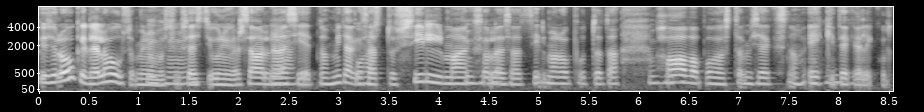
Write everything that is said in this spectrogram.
füsioloogiline lahus on minu meelest Mhm. üks hästi universaalne Jah. asi, et noh, midagi Puhast- sattus silma, eks Mhm. ole, saad silma loputada Mhm. haava puhastamiseks, noh, ehkki Mhm. tegelikult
